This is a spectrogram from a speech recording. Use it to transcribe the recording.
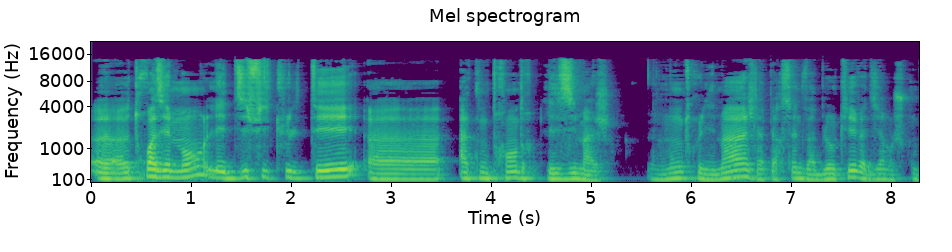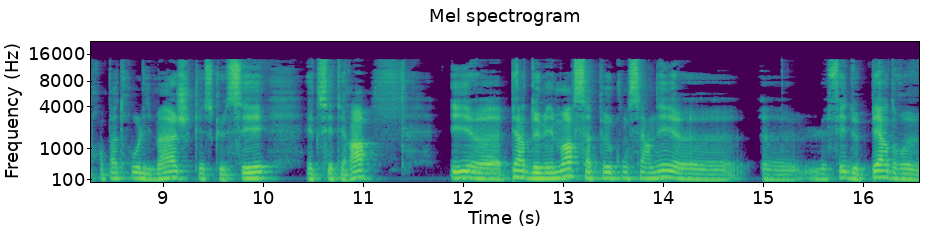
Euh, troisièmement, les difficultés à comprendre les images. On montre une image, la personne va bloquer, va dire je comprends pas trop l'image, qu'est-ce que c'est, etc. Et euh, perte de mémoire, ça peut concerner euh, euh, le fait de perdre,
